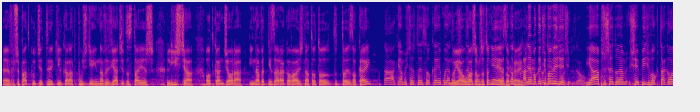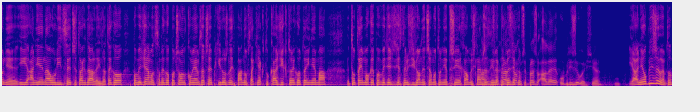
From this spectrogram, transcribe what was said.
e, w przypadku, gdzie ty kilka lat później na wywiadzie dostajesz liścia od gandziora i nawet nie zareagowałeś na to, to, to, to jest okej? Tak, ja myślę, że to jest okej, bo ja... No ja przyszedłem- uważam, że to nie jest tylko- okej. Ale ja mogę ci powiedzieć, ja przyszedłem się bić w oktagonie, i, a nie na ulicy czy tak dalej. Dlatego powiedziałem od samego początku, miałem zaczepki różnych panów, takich jak tu Kazik, którego tutaj nie ma. Tutaj mogę powiedzieć, że jestem zdziwiony, czemu tu nie przyjechał. Myślałem, że z nim jakoś będzie... Przepraszam, ale ubliżyłeś, nie? Ja nie obliżyłem, to,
